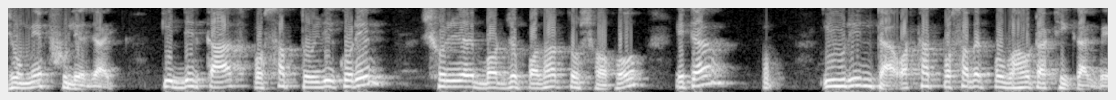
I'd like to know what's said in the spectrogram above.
জমে ফুলে যায়। কিডনির কাজ প্রস্রাব তৈরি করে শরীরের বর্জ্য পদার্থ সহ এটা ইউরিনটা, অর্থাৎ প্রস্রাবের প্রবাহটা ঠিক রাখবে।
